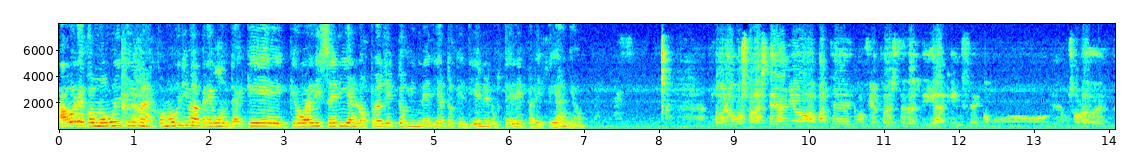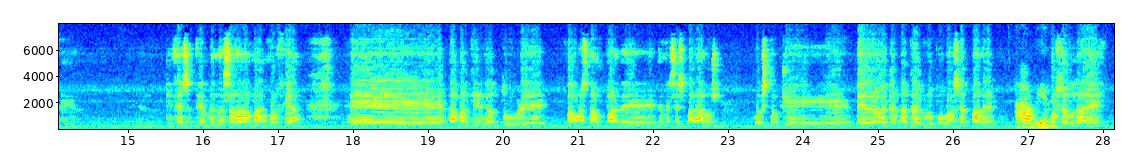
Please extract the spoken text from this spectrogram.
ahora como última, como última pregunta, ¿qué, ¿qué cuáles serían los proyectos inmediatos que tienen ustedes para este año? Bueno, pues para este año, aparte del concierto este del día 15, como ya hemos hablado en el 15 de septiembre en la Sala Gama de Murcia, eh, a partir de octubre vamos a estar un par de, de, meses parados, puesto que Pedro, el cantante del grupo, va a ser padre ah, bien. por segunda vez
